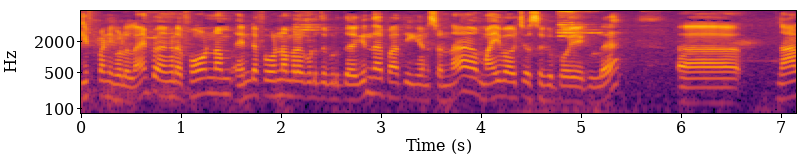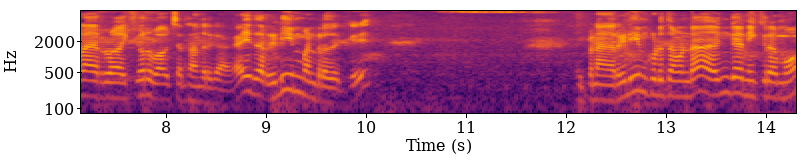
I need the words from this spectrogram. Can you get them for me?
கிஃப்ட் பண்ணி கொள்ளலாம் இப்போ எங்களோட ஃபோன் நம் எந்த ஃபோன் நம்பரை கொடுத்து கொடுத்ததுக்கு இந்த பார்த்தீங்கன்னு சொன்னால் மை வவுச்சர்ஸுக்கு போயக்குள்ள நாலாயிரம் ரூபாய்க்கு ஒரு வவுச்சர் தந்திருக்காங்க. இதை ரிடீம் பண்ணுறதுக்கு இப்போ நாங்கள் ரிடீம் கொடுத்தோம்னா எங்கே நிற்கிறோமோ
